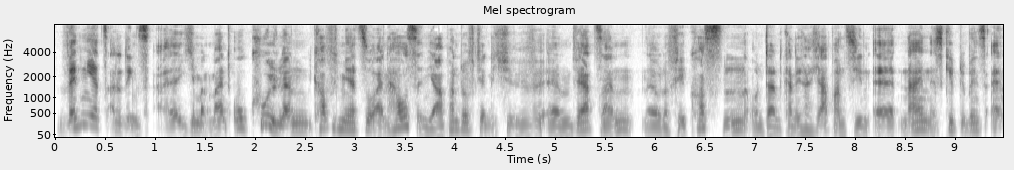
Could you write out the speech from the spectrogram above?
Wenn jetzt allerdings äh, jemand meint, oh cool, dann kaufe ich mir jetzt so ein Haus in Japan, dürfte ja nicht viel ähm, wert sein äh, oder viel kosten und dann kann ich nach Japan ziehen. Äh, nein, es gibt übrigens ein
